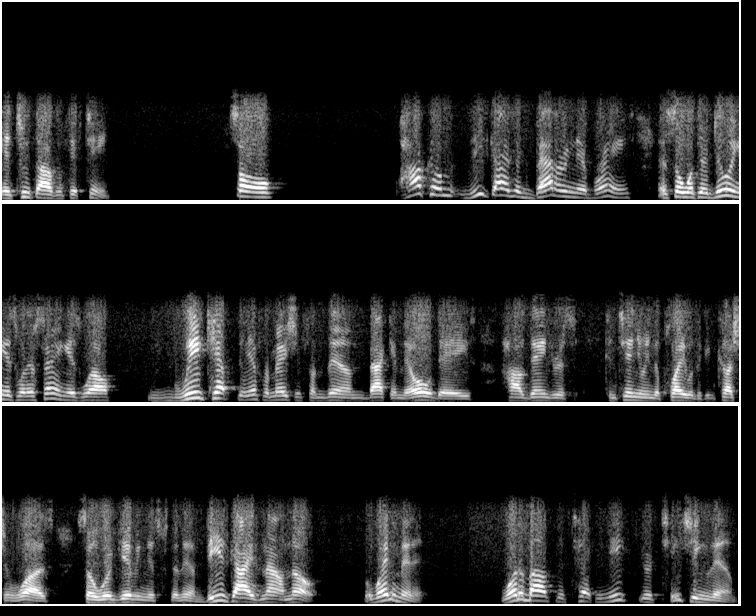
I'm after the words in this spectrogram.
in 2015. So how come these guys are battering their brains? And so what they're doing is what they're saying is, well, we kept the information from them back in the old days how dangerous continuing to play with the concussion was. So we're giving this to them. These guys now know. But wait a minute. What about the technique you're teaching them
